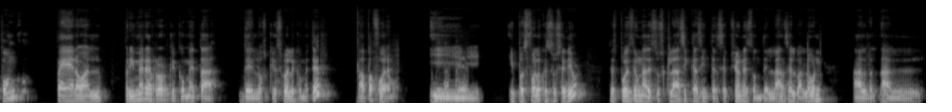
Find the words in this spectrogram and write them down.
pongo, pero al primer error que cometa de los que suele cometer, va para afuera. Y, y pues fue lo que sucedió. Después de una de sus clásicas intercepciones donde lanza el balón al, al,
